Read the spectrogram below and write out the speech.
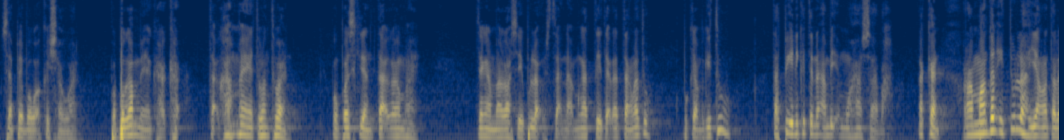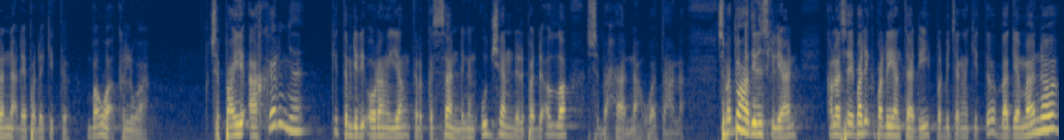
sampai bawa ke Syawal. Berapa ramai agak-agak? Tak ramai tuan-tuan. Perempuan sekalian, tak ramai. Jangan marah saya pula, Ustaz nak mengata tak datanglah tu. Bukan begitu. Tapi ini kita nak ambil muhasabah. Akan. Ramadan itulah yang Allah Ta'ala nak daripada kita. Bawa keluar. Supaya akhirnya kita menjadi orang yang terkesan dengan ujian daripada Allah Subhanahu wa taala. Sebab tu hadirin sekalian, kalau saya balik kepada yang tadi perbincangan kita bagaimana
